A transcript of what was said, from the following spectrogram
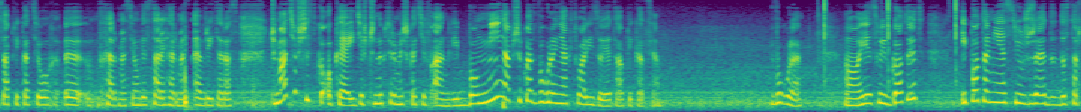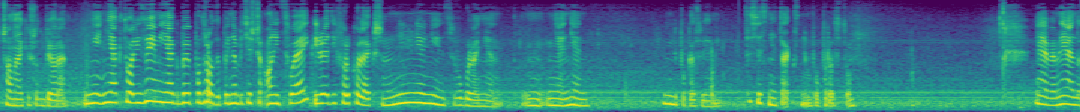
z aplikacją y, Hermes? Ja mówię stary Hermes Every teraz. Czy macie wszystko ok, dziewczyny, które mieszkacie w Anglii? Bo mi na przykład w ogóle nie aktualizuje ta aplikacja. W ogóle. O, jest We've Got It. I potem jest już, że dostarczone, jak już odbiorę. Nie, nie aktualizuje mi jakby po drodze. Powinno być jeszcze on its way i ready for collection. Nie, nie, nic w ogóle nie. Nie, nie. Nie pokazuje mi. Coś jest nie tak z nią po prostu. Nie wiem, nie, no,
